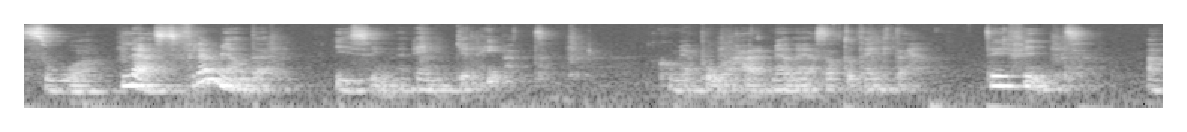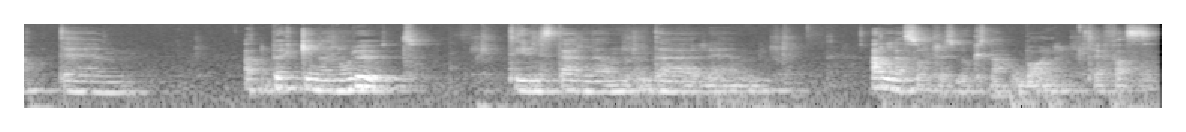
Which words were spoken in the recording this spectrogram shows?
så läsfrämjande i sin enkelhet. kom jag på här medan jag satt och tänkte. Det är fint att, ehm, att böckerna når ut till ställen där ehm, alla sorters vuxna och barn träffas.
